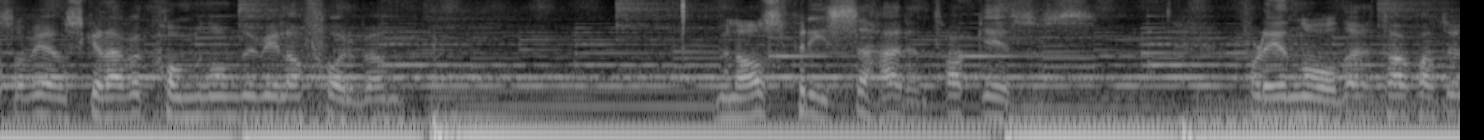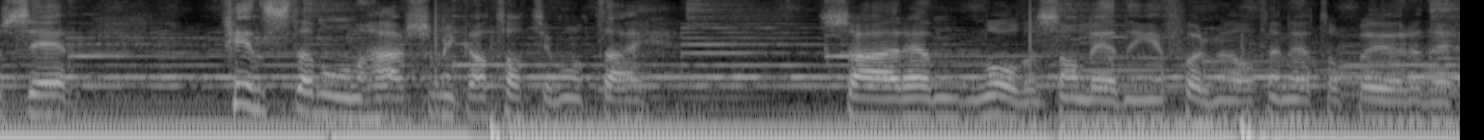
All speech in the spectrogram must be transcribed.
Så vi ønsker deg velkommen om du vil ha forbønn. Men la oss prise Herren. Takk, Jesus, for din nåde. Takk at du ser. Fins det noen her som ikke har tatt imot deg, så er en nådesanledning i formiddag til nettopp å gjøre det.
